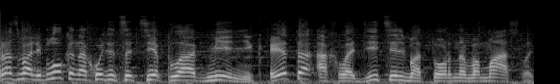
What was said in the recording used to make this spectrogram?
В развале блока находится теплообменник. Это охладитель моторного масла.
